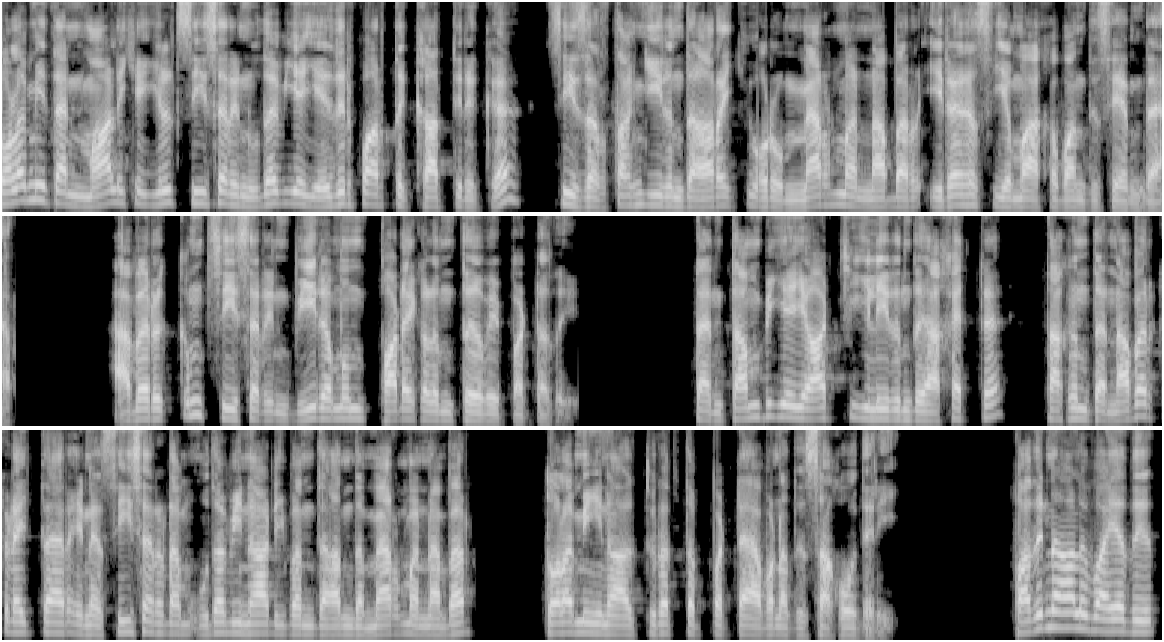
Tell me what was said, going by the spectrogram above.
தொலமி தன் மாளிகையில் சீசரின் உதவியை எதிர்பார்த்து காத்திருக்க சீசர் தங்கியிருந்த அறைக்கு ஒரு மர்ம நபர் இரகசியமாக வந்து சேர்ந்தார். அவருக்கும் சீசரின் வீரமும் படைகளும் தேவைப்பட்டது. தன் தம்பியை ஆட்சியிலிருந்து அகற்ற தகுந்த நபர் கிடைத்தார் என சீசரிடம் உதவி நாடி வந்த அந்த மர்ம நபர் தொலமியினால் துரத்தப்பட்ட அவனது சகோதரி. பதினாலு வயது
